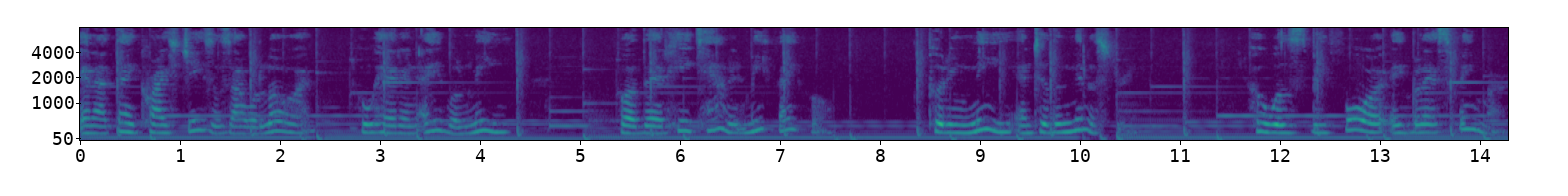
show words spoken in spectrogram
And I thank Christ Jesus our Lord, who had enabled me for that he counted me faithful, putting me into the ministry, who was before a blasphemer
